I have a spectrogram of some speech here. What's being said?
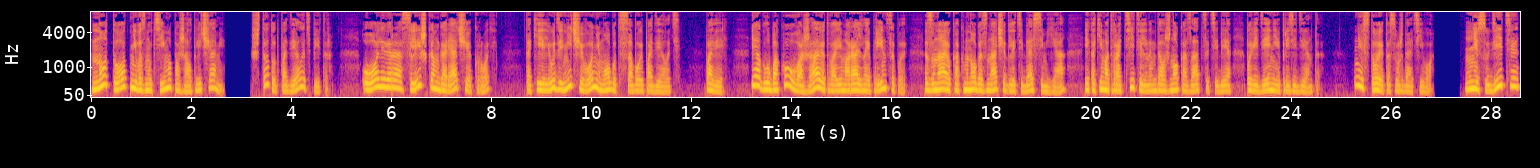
Но тот невозмутимо пожал плечами. «Что тут поделать, Питер? У Оливера слишком горячая кровь. Такие люди ничего не могут с собой поделать. Поверь, я глубоко уважаю твои моральные принципы, знаю, как много значит для тебя семья — и каким отвратительным должно казаться тебе поведение президента. Не стоит осуждать его. Не судите,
